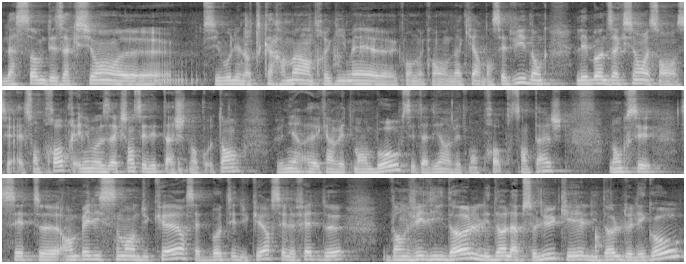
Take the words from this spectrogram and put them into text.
la somme des actions, euh, si vous voulez, notre karma, entre guillemets, euh, qu'on acquiert dans cette vie. Donc, les bonnes actions, elles sont, propres, et les mauvaises actions, c'est des tâches. Donc, autant venir avec un vêtement beau, c'est-à-dire un vêtement propre, sans tâches. Donc, cet euh, embellissement du cœur, cette beauté du cœur, c'est le fait d'enlever l'idole, l'idole absolue, qui est l'idole de l'ego,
